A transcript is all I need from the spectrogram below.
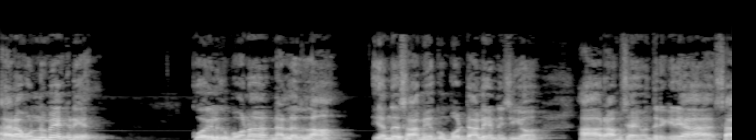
அதெல்லாம் ஒன்றுமே கிடையாது. கோயிலுக்கு போனால் நல்லது தான் எந்த சாமியை கும்பிட்டாலும் என்ன செய்யும்? ஆ ராமசாமி வந்திருக்கிறியா? சா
